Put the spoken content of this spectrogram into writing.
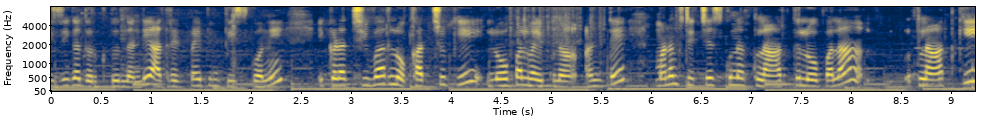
ఈజీగా దొరుకుతుందండి. ఆ థ్రెడ్ పైపింగ్ తీసుకొని ఇక్కడ చివర్లో ఖర్చుకి లోపల వైపున అంటే మనం స్టిచ్ చేసుకున్న క్లాత్ లోపల క్లాత్కి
